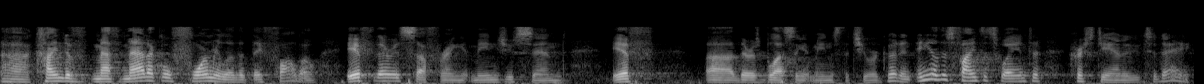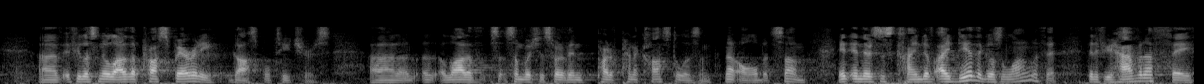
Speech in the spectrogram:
uh, kind of mathematical formula that they follow. If there is suffering, it means you sinned. If uh, there is blessing, it means that you are good. And, and, you know, this finds its way into Christianity today. Uh, if you listen to a lot of the prosperity gospel teachers, uh, a, a, lot of some of which is sort of in part of Pentecostalism, not all, but some. And, and, there's this kind of idea that goes along with it that if you have enough faith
